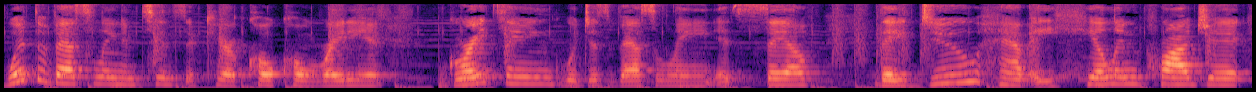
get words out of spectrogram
with the Vaseline Intensive Care Cocoa Radiant, Great thing with just Vaseline itself, they do have a healing project.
